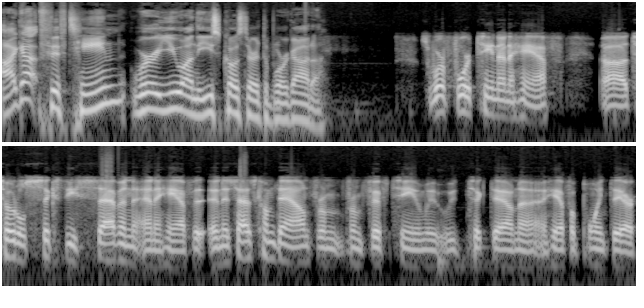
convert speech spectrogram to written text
I got 15. Where are you on the East Coast there at the Borgata? So we're 14 and a half. Uh, total 67 and a half, and this has come down from from 15. We we ticked down a half a point there.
